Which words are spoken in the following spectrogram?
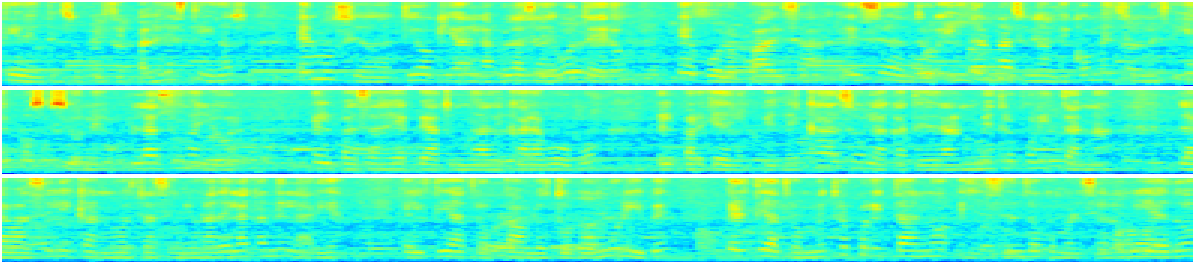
tiene entre sus principales destinos el Museo de Antioquia, la Plaza de Botero, el Pueblo Paisa, el Centro Internacional de Convenciones y Exposiciones Plaza Mayor, el pasaje peatonal Carabobo, el Parque de los Pies de Caso, la Catedral Metropolitana, la Basílica Nuestra Señora de la Candelaria, el Teatro Pablo Tobón Uribe, el Teatro Metropolitano, el Centro Comercial Oviedo,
